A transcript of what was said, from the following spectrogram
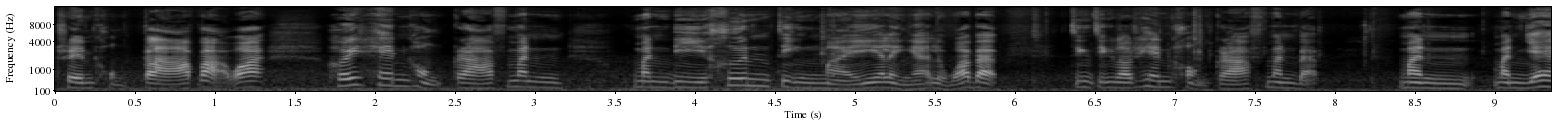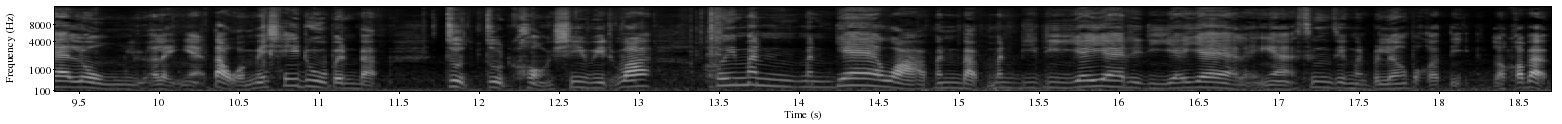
เทรนของกราฟอะว่าเฮ้ยเทรนของกราฟมัน มันดีขึ้นจริงไหมอะไรเงี้ยหรือว่าแบบจริง ๆ แล้วเทรนของกราฟมันแบบมันมันแย่ลงหรืออะไรเงี้ยแต่ว่าไม่ใช่ดูเป็นแบบจุดๆของชีวิตว่าเฮ้ยมันมันแย่ว่ะมันแบบมันดีๆแย่ๆดีๆแย่ๆอะไรเงี้ยซึ่งจริงมันเป็นเรื่องปกติ แล้วก็แบบ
